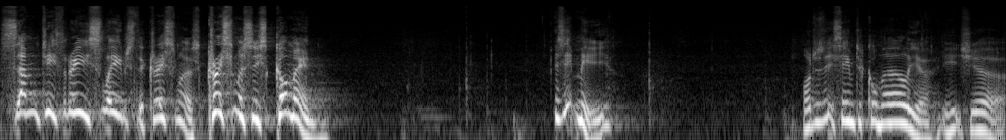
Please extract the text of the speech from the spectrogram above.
73 sleeps to Christmas. Christmas is coming. Is it me? Or does it seem to come earlier each year?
